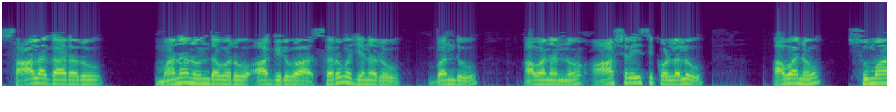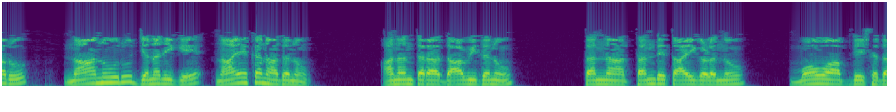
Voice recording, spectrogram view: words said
ಸಾಲಗಾರರು, ಮನನೊಂದವರು ಆಗಿರುವ ಸರ್ವಜನರು ಬಂದು ಅವನನ್ನು ಆಶ್ರಯಿಸಿಕೊಳ್ಳಲು ಅವನು ಸುಮಾರು ನಾನೂರು ಜನರಿಗೆ ನಾಯಕನಾದನು. ಅನಂತರ ದಾವಿದನು ತನ್ನ ತಂದೆ ತಾಯಿಗಳನ್ನು ಮೋವಾಬ್ ದೇಶದ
